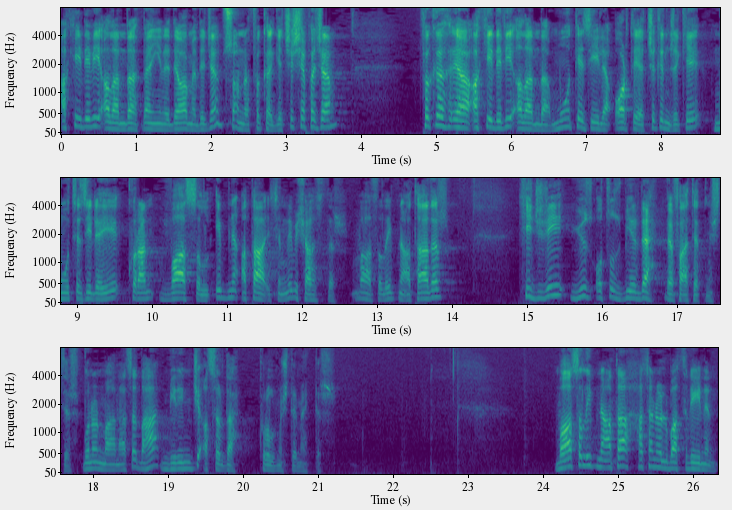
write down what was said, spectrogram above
akidevi alanda ben yine devam edeceğim. Sonra fıkha geçiş yapacağım. Fıkıh ya akidevi alanda Mutezile ortaya çıkınca ki Mutezile'yi kuran Vasıl İbni Ata isimli bir şahıstır. Vasıl İbni Ata'dır. Hicri 131'de vefat etmiştir. Bunun manası daha birinci asırda kurulmuş demektir. Vasıl İbni Ata Hasanül Basri'nin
